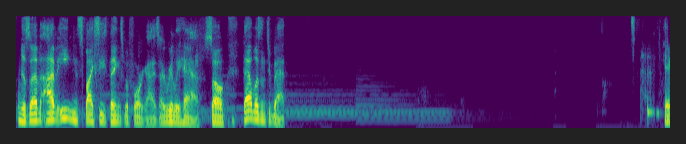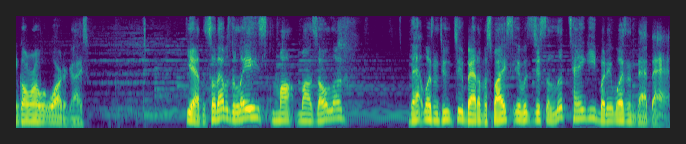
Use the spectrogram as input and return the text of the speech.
Because I've I've eaten spicy things before, guys. I really have. So that wasn't too bad. Can't go wrong with water, guys. Yeah, so that was the Lay's Ma-. That wasn't too too bad of a spice. It was just a little tangy, but it wasn't that bad.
